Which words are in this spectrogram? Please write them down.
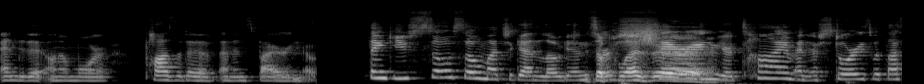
ended it on a more positive and inspiring note. Thank you so, so much again, Logan. It's a pleasure. Sharing your time and your stories with us.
